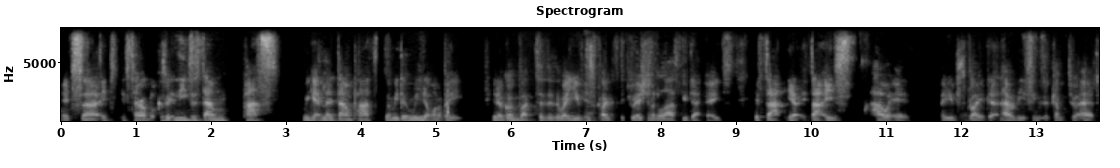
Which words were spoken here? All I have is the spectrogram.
it's uh, it's it's terrible because it leads us down paths. We get led down paths where we don't really don't want to be. You know, going back to the, the way you've yeah. described the situation in the last few decades, if that you know if that is how it is, how you've described it, and how these things have come to a head,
